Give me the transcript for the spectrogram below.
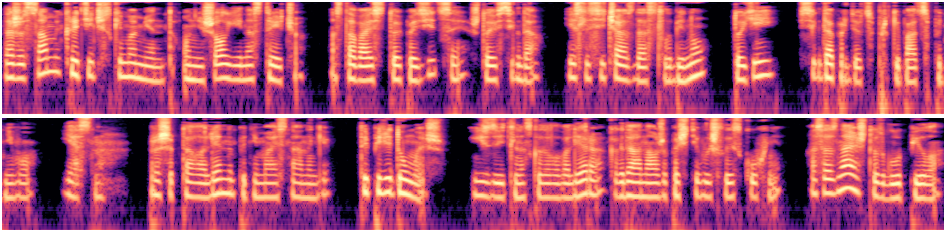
Даже в самый критический момент он не шел ей навстречу, оставаясь в той позиции, что и всегда. Если сейчас даст слабину, то ей всегда придется прогибаться под него. «Ясно», – прошептала Лена, поднимаясь на ноги. «Ты передумаешь», – язвительно сказала Валера, когда она уже почти вышла из кухни. «Осознаешь, что сглупила,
